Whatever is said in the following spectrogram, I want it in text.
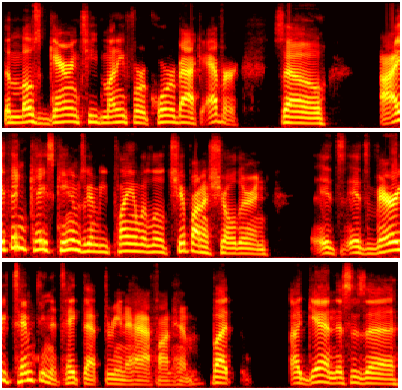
the most guaranteed money for a quarterback ever. So I think Case Keenum's going to be playing with a little chip on his shoulder, and it's it's very tempting to take that three and a half on him. But again, this is a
